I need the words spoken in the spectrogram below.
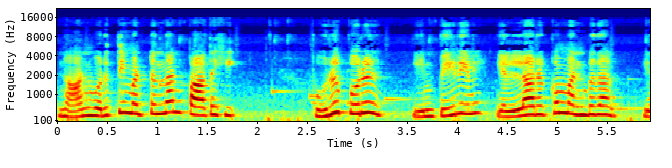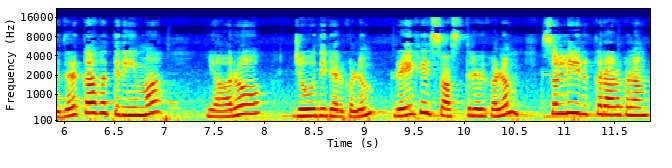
நான் ஒருத்தி மட்டும்தான் பாதகி. பொறு பொறு என் பேரில் எல்லாருக்கும் அன்புதான். எதற்காக தெரியுமா? யாரோ ஜோதிடர்களும் ரேகை சாஸ்திரர்களும் சொல்லியிருக்கிறார்களாம்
